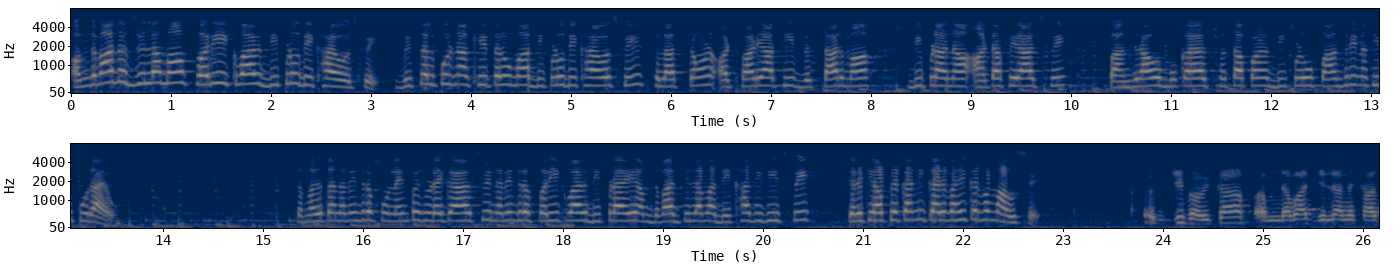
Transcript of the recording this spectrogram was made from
અમદાવાદ જિલ્લામાં ફરી એકવાર દીપડો દેખાયો છે. વિસલપુરના ખેતરોમાં દીપડો દેખાયો છે. છેલ્લા ત્રણ અઠવાડિયાથી વિસ્તારમાં દીપડાના આંટા ફેર્યા છે. પાંજરાઓ મુકાયા છતાં પણ દીપડો પાંજરે નથી પુરાયો. સંવાદદાતા નરેન્દ્ર ફોનલાઈન પર જોડાઈ ગયા છે. નરેન્દ્ર, ફરી એકવાર દીપડાએ અમદાવાદ જિલ્લામાં દેખા દીધી છે. ત્યારે કેવા પ્રકારની કાર્યવાહી કરવામાં આવશે? જી ભવિકા, અમદાવાદ જિલ્લાને ખાસ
